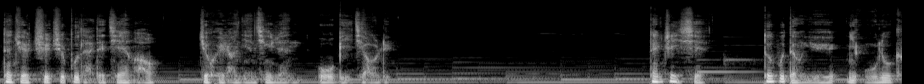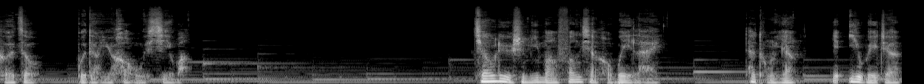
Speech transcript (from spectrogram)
但却迟迟不来的煎熬，就会让年轻人无比焦虑。但这些，都不等于你无路可走，不等于毫无希望。焦虑是迷茫方向和未来，它同样也意味着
